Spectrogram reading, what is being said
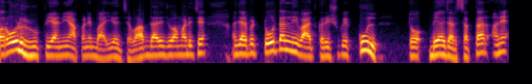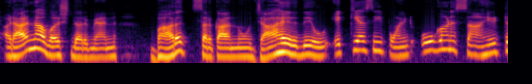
કરોડ રૂપિયાની આપણને બાહ્ય જવાબદારી જોવા મળી છે. અને જ્યારે આપણે ટોટલની વાત કરીશું કે કુલ, તો બે હજાર સત્તર અને અઢારના વર્ષ દરમિયાન ભારત સરકારનું જાહેર દેવું એક્યાસી પોઈન્ટ ઓગણસાહીઠ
